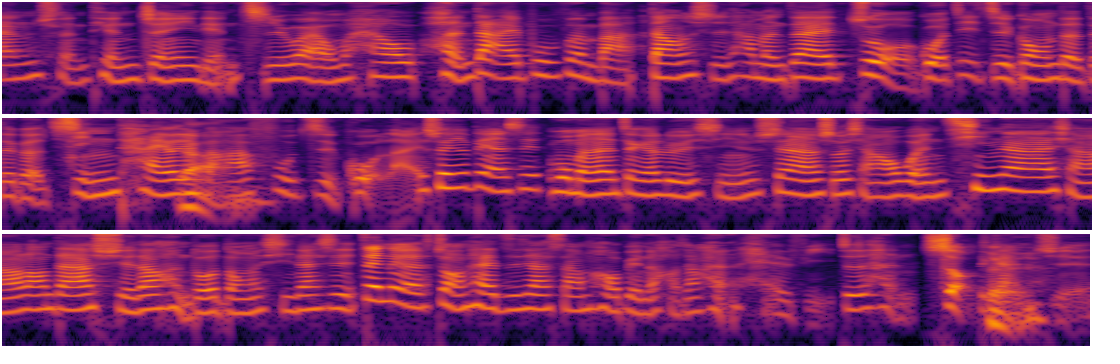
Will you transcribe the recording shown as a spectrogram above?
单纯天真一点之外，我们还有很大一部分把当时他们在做国际职工的这个心态，有点把它复制过来，所以就变成是我们的整个旅行，虽然说想要文青啊，想要让大家学到很多东西，但是在那个状态之下，三号变得好像很 heavy，就是很重的感觉。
